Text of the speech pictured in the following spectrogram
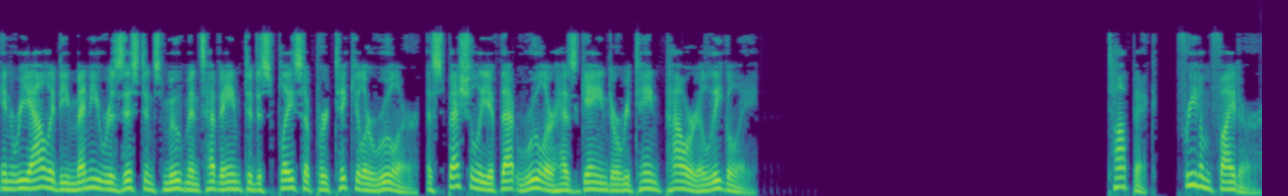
in reality many resistance movements have aimed to displace a particular ruler, especially if that ruler has gained or retained power illegally. Freedom fighter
